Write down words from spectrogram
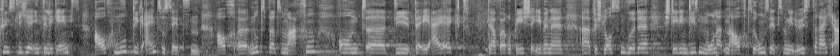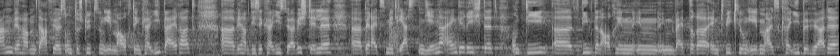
künstliche Intelligenz auch mutig einzusetzen, auch äh, nutzbar zu machen und äh, die, der AI-Act, der auf europäischer Ebene äh, beschlossen wurde, steht in diesen Monaten auch zur Umsetzung in Österreich an. Wir haben dafür als Unterstützung eben auch den KI-Beirat. Äh, wir haben diese KI-Servicestelle äh, bereits mit 1. Jänner eingerichtet und die äh, dient dann auch in, in, in, weiterer Entwicklung eben als KI-Behörde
